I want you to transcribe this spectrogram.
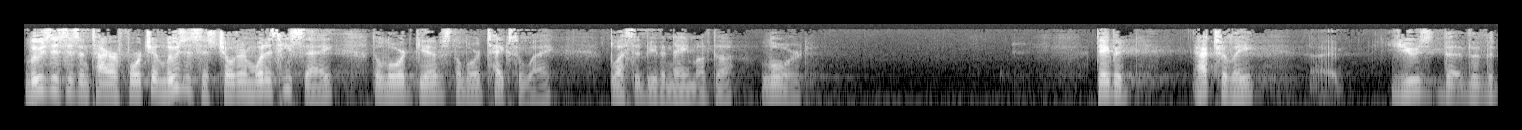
Loses his entire fortune, loses his children. What does he say? The Lord gives, the Lord takes away. Blessed be the name of the Lord. David actually uh, used the, the, the,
